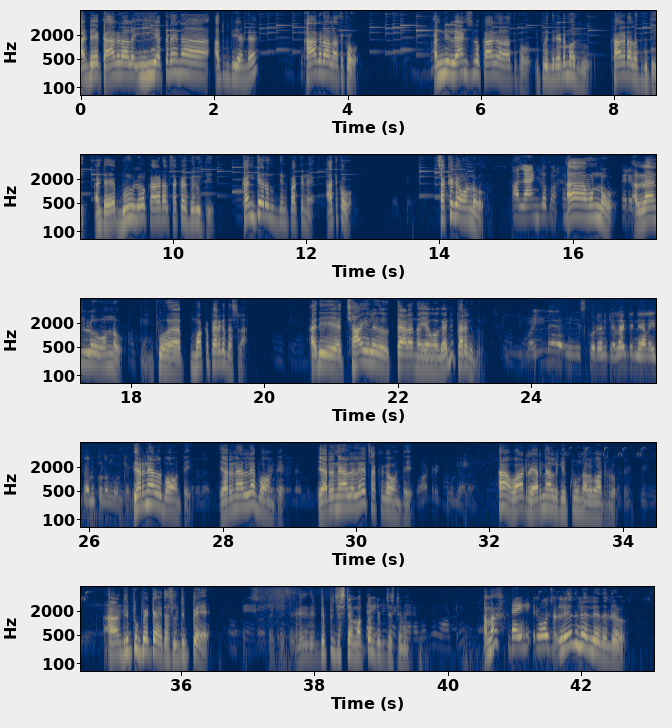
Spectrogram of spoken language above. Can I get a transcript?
అంటే కాగడాల ఈ ఎక్కడైనా అతుకుతాయండి కాగడాలు అతకవు. అన్ని ల్యాండ్స్లో కాగడాలు అతకవు. ఇప్పుడు ఇది రెడమర్రు కాగడాలు అతుకుతాయి. అంటే భూమిలో కాగడాలు చక్కగా పెరుగుతాయి. కంతేరు ఉంది దీని పక్కనే అతకవు. చక్కగా ఉండవు. ఉండవు. ఆ ల్యాండ్లో ఉండవు. మొక్క పెరగదు అసలు. అది ఛాయలు తేడానో ఏమో కానీ పెరగదు. ఈ మల్లె వేసుకోవడానికి ఎలాంటి నేల అయితే అనుకూలంగా ఉంటుంది? ఎర్ర నేలలు బాగుంటాయి. ఎర్ర నేలలే బాగుంటాయి. ఎర్ర నేలలే చక్కగా ఉంటాయి. వాటర్ ఎక్కువ ఉండాలా? ఆ వాటర్ ఎర్ర నేలకి ఎక్కువ ఉండాలి వాటర్. డ్రిప్ పెట్టాం ఇది అసలు డ్రిప్పే. ఇది డ్రిప్ సిస్టమ్ మొత్తం డ్రిప్ సిస్టమే. అమ్మా? డైలీ రోజు లేదు లేదు లేదు లేదు.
